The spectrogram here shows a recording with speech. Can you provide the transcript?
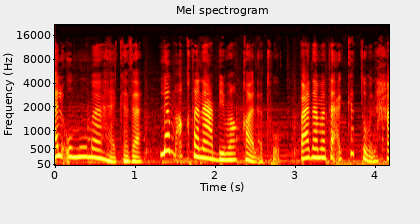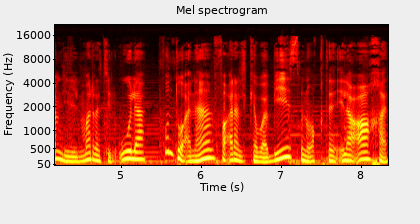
الأمومة هكذا. لم أقتنع بما قالته. بعدما تأكدت من حملي للمرة الأولى كنت أنام فأرى الكوابيس من وقت إلى آخر.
